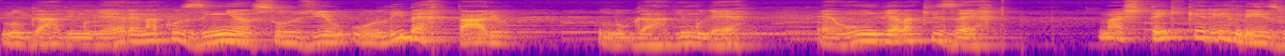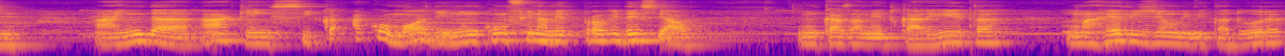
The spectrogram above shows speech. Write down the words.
lugar de mulher, é na cozinha surgiu o libertário lugar de mulher. É onde ela quiser, mas tem que querer mesmo ainda há quem se acomode num confinamento providencial, um casamento careta, uma religião limitadora,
